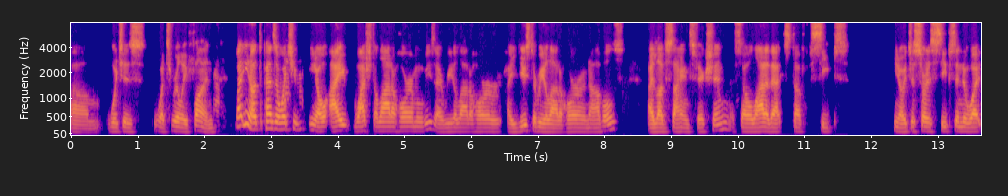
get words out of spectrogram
um, which is what's really fun. But you know, it depends on what you you know. I watched a lot of horror movies. I read a lot of horror. I used to read a lot of horror novels. I love science fiction, so a lot of that stuff seeps you know it just sort of seeps into what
